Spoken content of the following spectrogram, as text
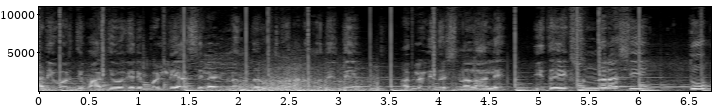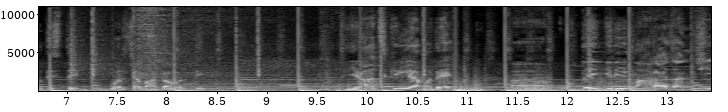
आणि वरती माती वगैरे पडली असेल आणि नंतर उत्खननामध्ये ते आपल्या निदर्शनाला आले. इथं एक सुंदर अशी तोप दिसते वरच्या भागावरती. याच किल्ल्यामध्ये उदयगिरी महाराजांची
